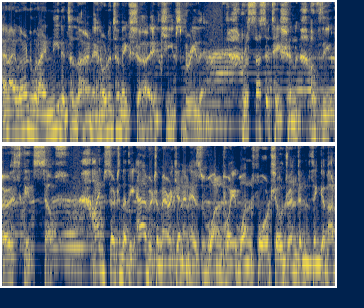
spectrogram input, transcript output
and I learned what I needed to learn in order to make sure it keeps breathing. Resuscitation of the Earth itself. I'm certain that the average American and his 1.14 children didn't think about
